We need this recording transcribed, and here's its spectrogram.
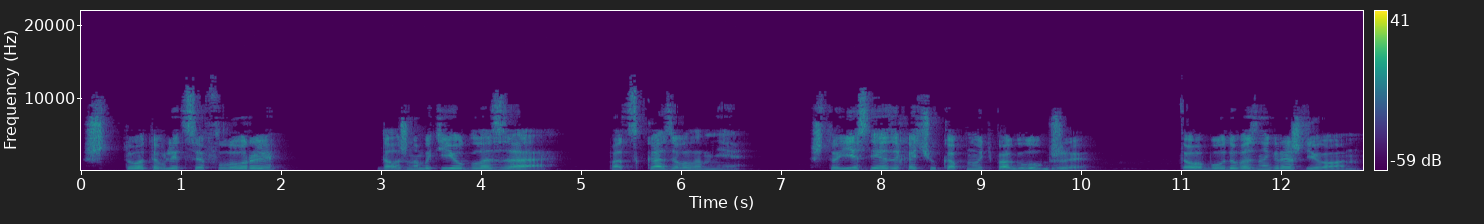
что-то в лице Флоры, должно быть ее глаза, подсказывало мне, что если я захочу копнуть поглубже, то буду вознагражден.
